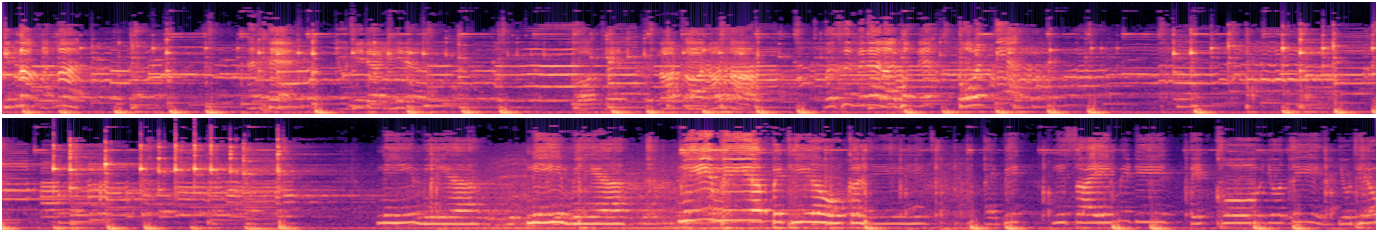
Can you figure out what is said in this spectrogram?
กินมากฝันมากอันนี้อยู่ที่เดิมอยู่ที่เดิมโอเคนอนต่อนอนต่อมันขึ้นไม่ได้เลยพวกเนี้ยตัวมันเตี้ยหนีเมีย หนีเมียหนีเมียไปเที่ยวกะลี ไอ้บิ๊กนิสัยไม่ดี ติดโคโยตี้อยู่แถว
